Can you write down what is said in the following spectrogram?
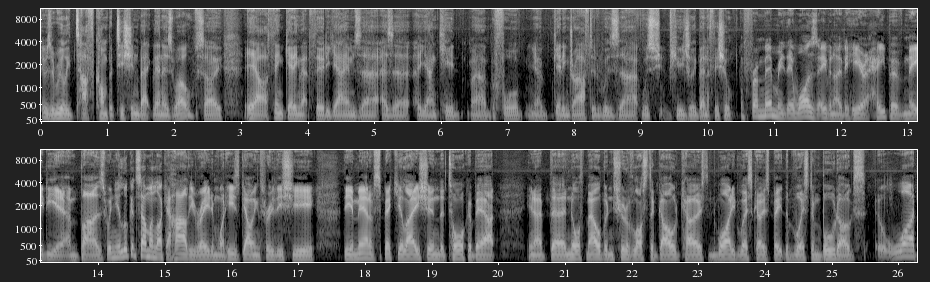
it was a really tough competition back then as well. So yeah, I think getting that 30 games uh, as a, a, young kid uh, before you know getting drafted was uh, was hugely beneficial. From memory, there was even over here a heap of media and buzz. When you look at someone like a Harley Reid and what he's going through this year, the amount of speculation, the talk about you know, the North Melbourne should have lost the Gold Coast, and why did West Coast beat the Western Bulldogs? What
